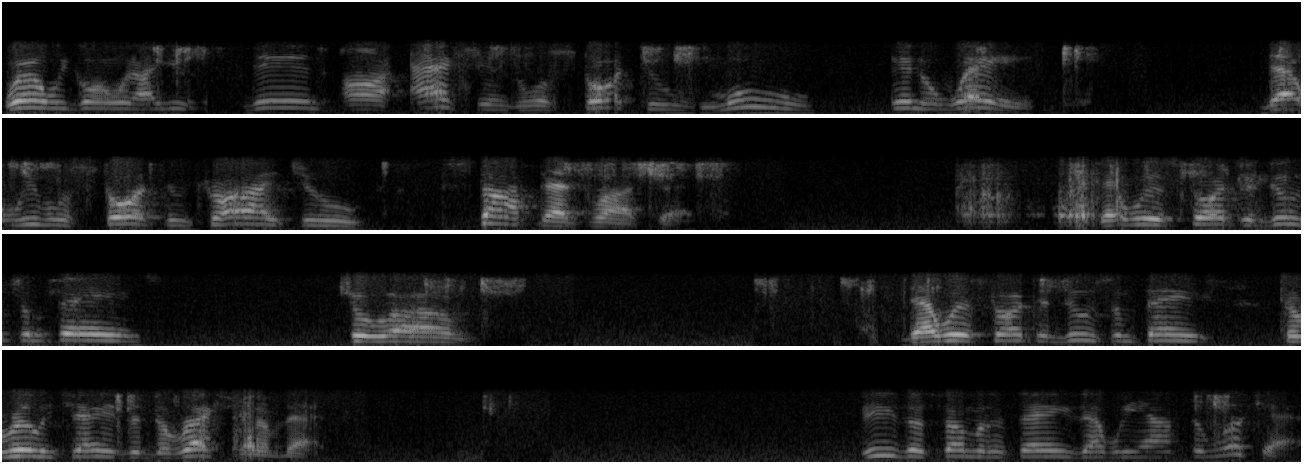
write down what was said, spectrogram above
Where are we going with our youth? Then our actions will start to move in a way that we will start to try to stop that process. That we'll start to do some things to um, that we'll start to do some things to really change the direction of that. These are some of the things that we have to look at.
